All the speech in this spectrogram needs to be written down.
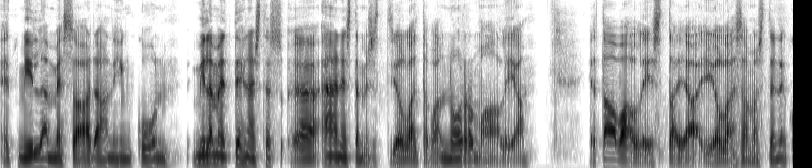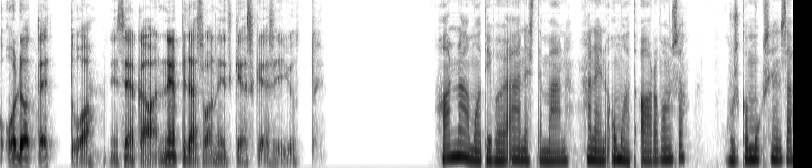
että millä me saadaan, niin kuin, millä me tehdään sitä äänestämisestä jollain tavalla normaalia ja tavallista ja jollain samasta niin odotettua, niin se, ne pitäisi olla niitä keskeisiä juttuja. Hannaa motivoi äänestämään hänen omat arvonsa, uskomuksensa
